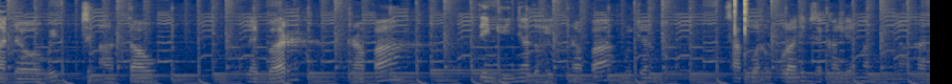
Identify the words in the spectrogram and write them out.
Ada width atau lebar berapa tingginya atau height berapa kemudian satuan ukurannya bisa kalian menggunakan.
